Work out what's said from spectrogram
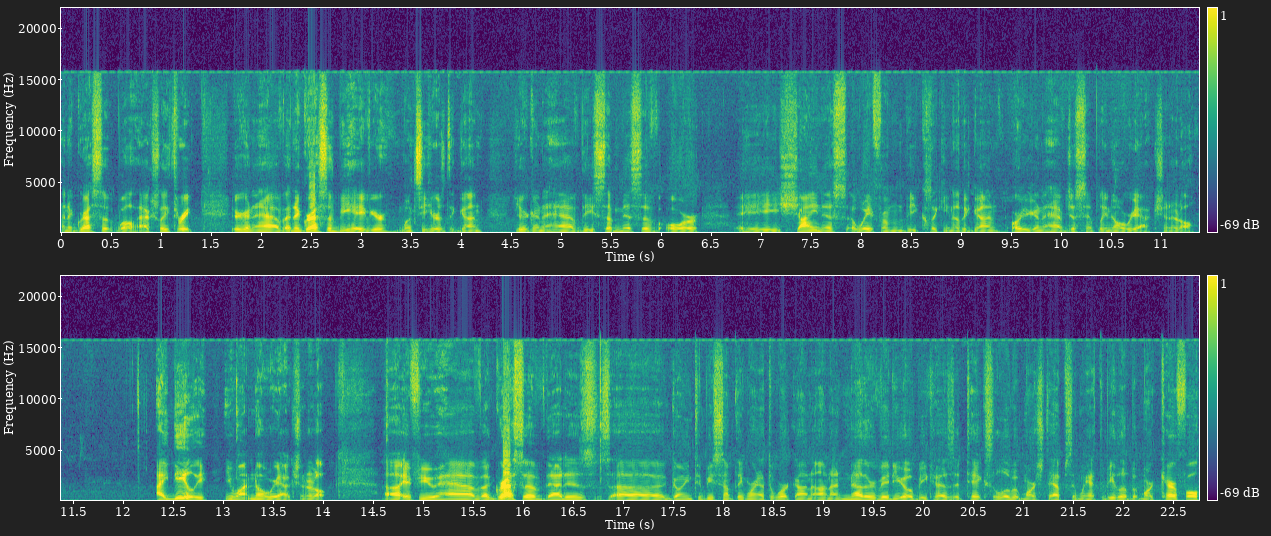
an aggressive, well, actually three. You're going to have an aggressive behavior once he hears the gun. You're going to have the submissive or a shyness away from the clicking of the gun, or you're going to have just simply no reaction at all. Ideally, you want no reaction at all. Uh, if you have aggressive, that is uh, going to be something we're going to have to work on on another video because it takes a little bit more steps and we have to be a little bit more careful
